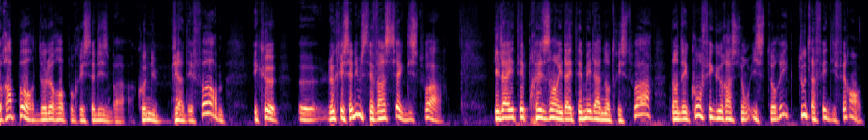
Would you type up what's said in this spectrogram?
rapport de l'Europe au christianisme a connu bien des formes et que euh, le christianisme, c'est 20 siècles d'histoire. Il a été présent, il a été mêlé à notre histoire dans des configurations historiques tout à fait différentes.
